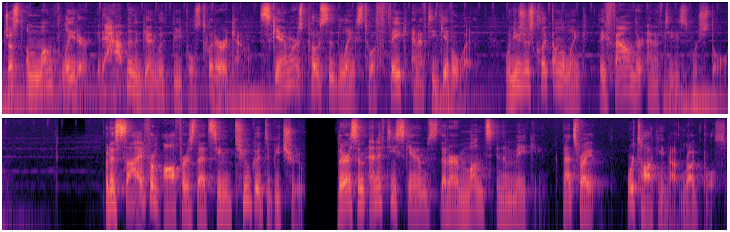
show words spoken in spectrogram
Just a month later, it happened again with Beeple's Twitter account. Scammers posted links to a fake NFT giveaway, when users clicked on the link, they found their NFTs were stolen. But aside from offers that seem too good to be true, there are some NFT scams that are months in the making. That's right, we're talking about rug pulls.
